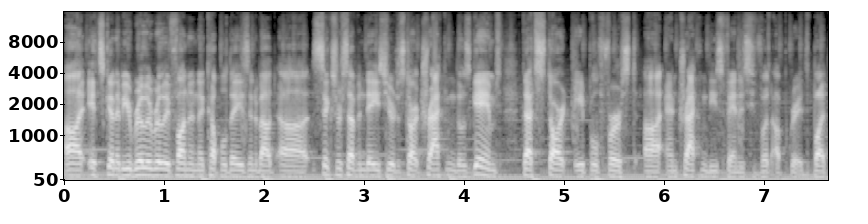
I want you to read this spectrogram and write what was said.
uh, it's going to be really, really fun in a couple days, in about uh, six or seven days here to start tracking those games that start April 1st uh, and tracking these fantasy FUT upgrades. But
